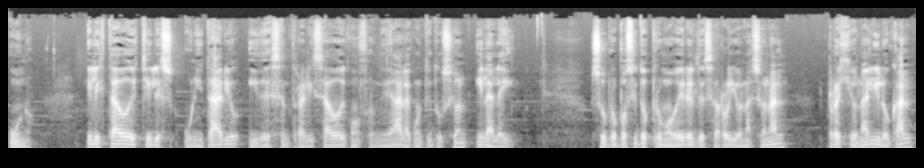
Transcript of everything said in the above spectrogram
1. El Estado de Chile es unitario y descentralizado de conformidad a la Constitución y la ley. Su propósito es promover el desarrollo nacional, regional y local,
